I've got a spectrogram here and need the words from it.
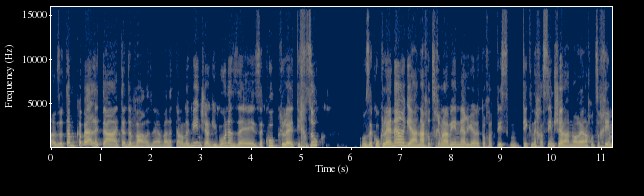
אז אתה מקבל את, ה, את הדבר הזה, אבל אתה לא מבין שהגיוון הזה זקוק לתחזוק. הוא זקוק לאנרגיה, אנחנו צריכים להביא אנרגיה לתוך התיק, תיק נכסים שלנו, הרי אנחנו צריכים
